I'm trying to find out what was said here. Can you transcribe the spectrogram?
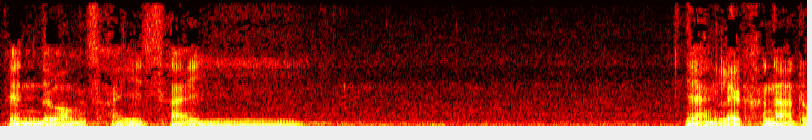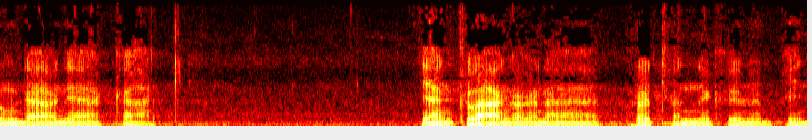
เป็นดวงใส ๆ อย่างเล็กขนาดดวงดาวในอากาศ อย่างกลางก็ขนาดพระจันทร์ในคืนมันเป็น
